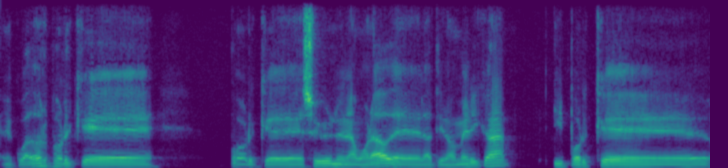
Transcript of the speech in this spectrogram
Ecuador porque, porque soy un enamorado de Latinoamérica y porque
